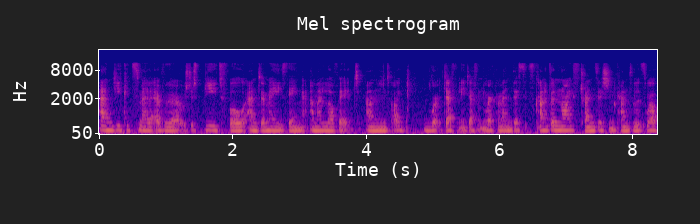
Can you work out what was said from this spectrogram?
and you could smell it everywhere. It was just beautiful and amazing, and I love it. And I re- definitely, definitely recommend this. It's kind of a nice transition candle as well.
